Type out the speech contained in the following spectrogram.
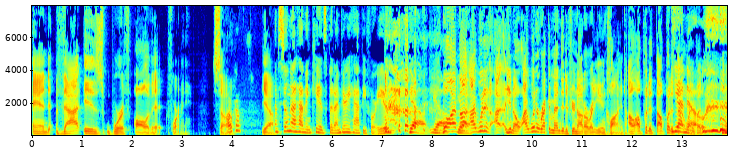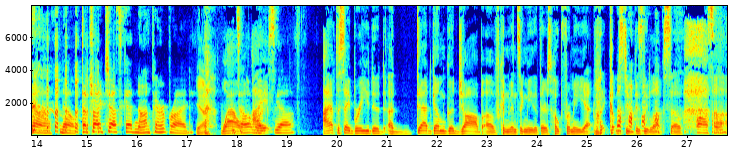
And that is worth all of it for me. So okay. Yeah. I'm still not having kids, but I'm very happy for you. yeah, yeah. Well, I'm yeah. not. I wouldn't. I, you know, I wouldn't recommend it if you're not already inclined. I'll, I'll put it. I'll put it yeah, that no. way. But no, no. That's right, Jessica. Non-parent pride. Yeah. Wow. That's how it works. I, yeah. I have to say, Brie, you did a dadgum good job of convincing me that there's hope for me yet when it comes to Disney love. So awesome. Uh,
